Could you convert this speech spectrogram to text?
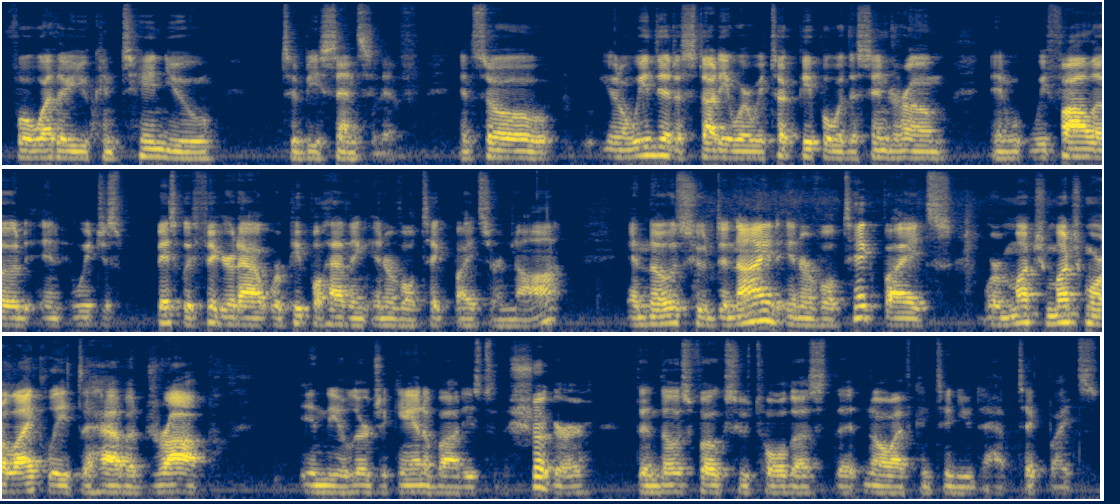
for whether you continue to be sensitive. And so, you know, we did a study where we took people with the syndrome and we followed and we just basically figured out were people having interval tick bites or not. And those who denied interval tick bites were much, much more likely to have a drop in the allergic antibodies to the sugar than those folks who told us that no, I've continued to have tick bites.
